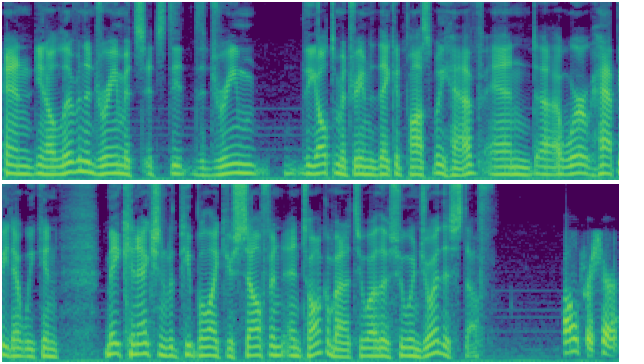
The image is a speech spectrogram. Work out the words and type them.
and you know living the dream it's it's the the dream the ultimate dream that they could possibly have and uh, we're happy that we can make connections with people like yourself and, and talk about it to others who enjoy this stuff Oh, for sure.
